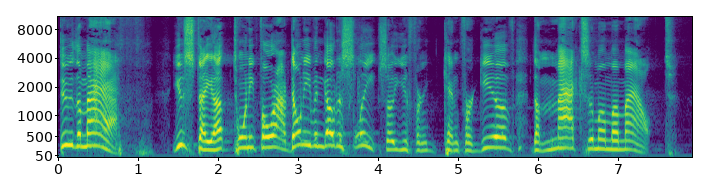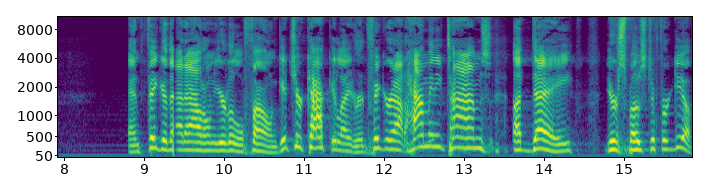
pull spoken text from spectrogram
Do the math. You stay up 24 hours. Don't even go to sleep so you for, can forgive the maximum amount. And figure that out on your little phone. Get your calculator and figure out how many times a day you're supposed to forgive.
